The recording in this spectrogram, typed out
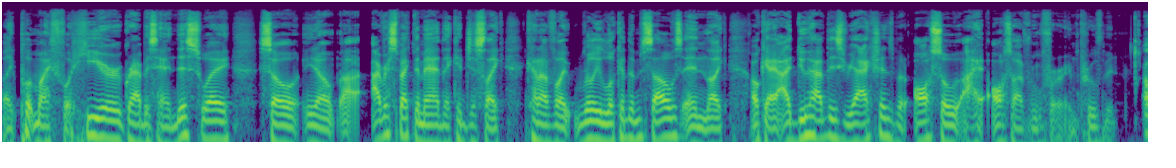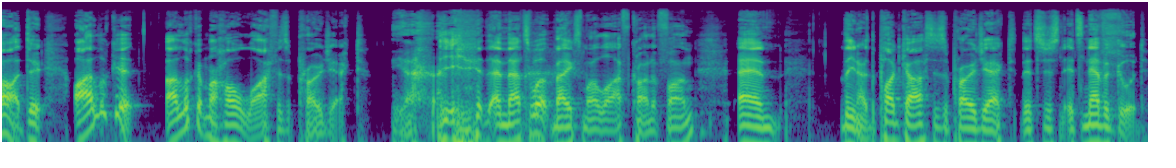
Like put my foot here, grab his hand this way. So you know I I respect a man that can just like kind of like really look at themselves and like okay I do have these reactions, but also I also have room for improvement. Oh, dude, I look at I look at my whole life as a project. Yeah. and that's what makes my life kind of fun. And you know, the podcast is a project It's just it's never good.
